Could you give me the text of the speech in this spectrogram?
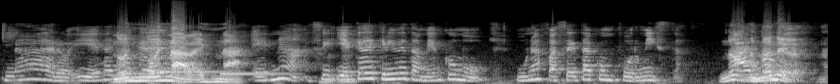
Claro, y es algo No es, que- no es nada, es nada. Es nada, sí, y es que describe también como una faceta conformista. No, Algo no es que- nada, no,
